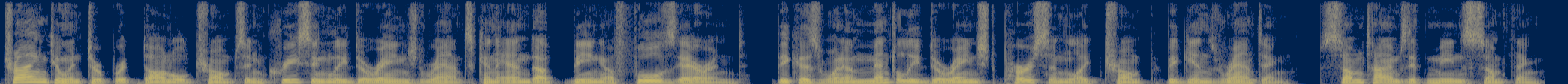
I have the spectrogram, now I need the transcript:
Trying to interpret Donald Trump's increasingly deranged rants can end up being a fool's errand because when a mentally deranged person like Trump begins ranting, sometimes it means something,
